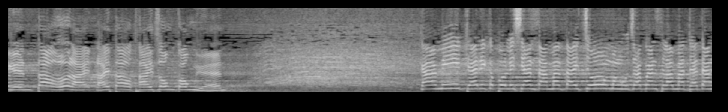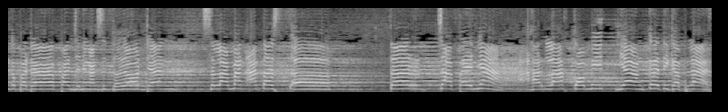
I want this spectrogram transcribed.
远道而来，来到台中公园。Kami dari Kepolisian Taman Taijung mengucapkan selamat datang kepada panjenengan sedoyo dan selamat atas eh, tercapainya Harlah Komit yang ke-13.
